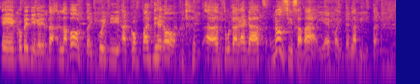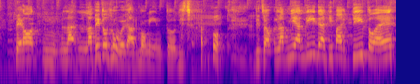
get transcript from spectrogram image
E come dire, la, la volta in cui mi accompagnerò ad una ragazza, non si sa mai, eh, poi nella vita. Però mh, la, la vedo dura al momento, diciamo. Diciamo, la mia linea di partito è.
